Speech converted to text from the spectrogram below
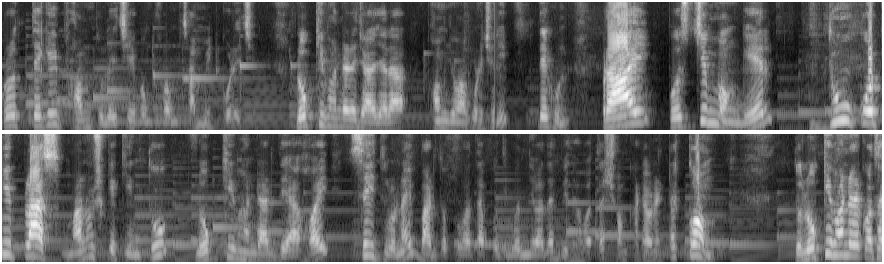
প্রত্যেকেই ফর্ম তুলেছে এবং ফর্ম সাবমিট করেছে। লক্ষ্মী ভাণ্ডারে যারা যারা ফর্ম জমা করেছেন দেখুন, প্রায় পশ্চিমবঙ্গের দু কোটি প্লাস মানুষকে কিন্তু লক্ষ্মী ভাণ্ডার দেয়া হয়। সেই তুলনায় বার্ধক্য ভাতা, প্রতিবন্ধী ভাতা, বিধবা ভাতার সংখ্যাটা অনেকটা কম। তো লক্ষ্মী ভাণ্ডারের কথা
